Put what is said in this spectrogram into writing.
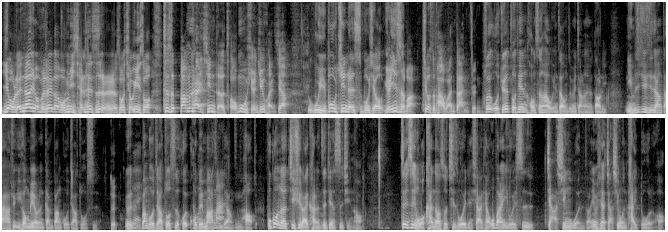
有人呢，有们那个我们以前认识的人说，邱毅说这是帮赖清德筹募选举款项，语不惊人死不休，原因是什么？就是怕完蛋。所以我觉得昨天洪胜汉委员在我们这边讲的很有道理，你们继续这样打下去，以后没有人敢帮国家做事。对，因为帮国家做事会会被骂成这样子。好，不过呢，继续来看了这件事情哦。这件事情我看到的时候，其实我有点吓一跳。我本来以为是假新闻，你知道，因为现在假新闻太多了哈。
